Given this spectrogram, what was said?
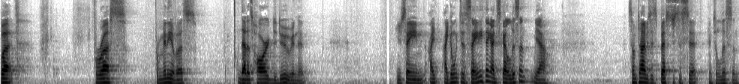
But for us, for many of us, that is hard to do, isn't it? You're saying, I, I don't get to say anything, I just got to listen? Yeah. Sometimes it's best just to sit and to listen.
